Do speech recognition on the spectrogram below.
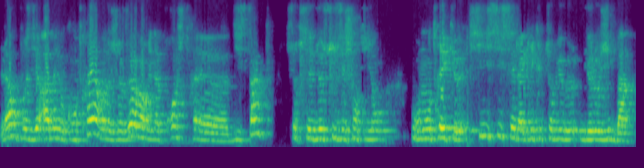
Là, on peut se dire, ah mais au contraire, je veux avoir une approche très euh, distincte sur ces deux sous-échantillons pour montrer que si ici c'est l'agriculture biologique, ben,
